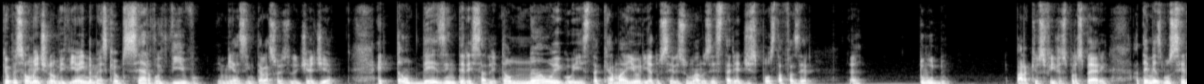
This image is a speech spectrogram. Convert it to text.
que eu pessoalmente não vivi ainda, mas que observo e vivo em minhas interações do dia a dia, é tão desinteressado e tão não egoísta que a maioria dos seres humanos estaria disposta a fazer né, tudo para que os filhos prosperem, até mesmo ser,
